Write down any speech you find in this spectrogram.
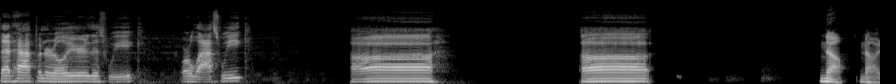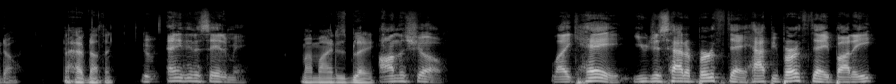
that happened earlier this week or last week? Uh, uh, no, no, I don't. I have nothing. You have anything to say to me My mind is blank. on the show? Like, hey, you just had a birthday. Happy birthday, buddy.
